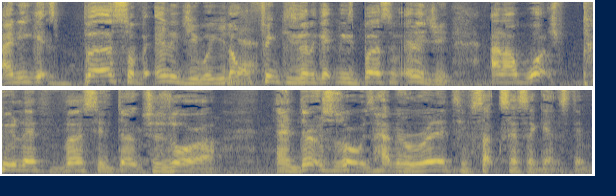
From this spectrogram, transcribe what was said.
and he gets bursts of energy where you don't Yeah. think he's going to get these bursts of energy. And I watched Pulev versus Derek Chisora. And Derek Chisora was having relative success against him.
